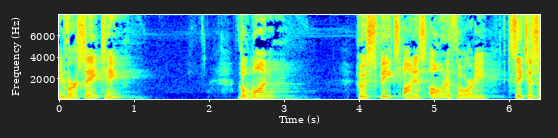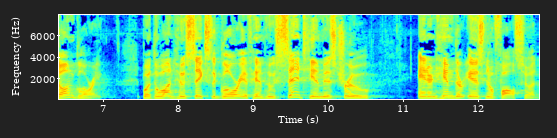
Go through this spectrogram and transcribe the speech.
In verse 18, the one who speaks on his own authority seeks his own glory. But the one who seeks the glory of him who sent him is true, and in him there is no falsehood.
